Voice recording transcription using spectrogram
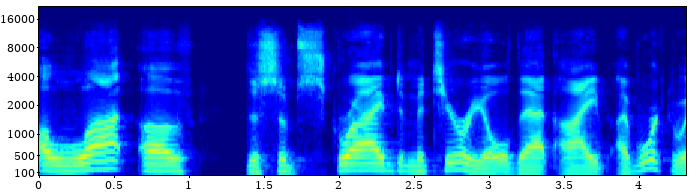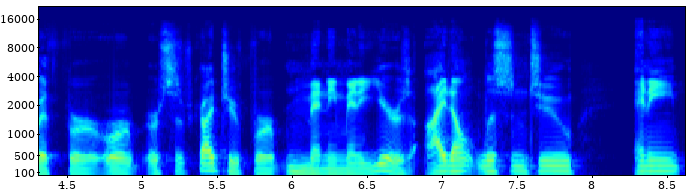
a lot of the subscribed material that I I've worked with for or, or subscribed to for many many years. I don't listen to any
